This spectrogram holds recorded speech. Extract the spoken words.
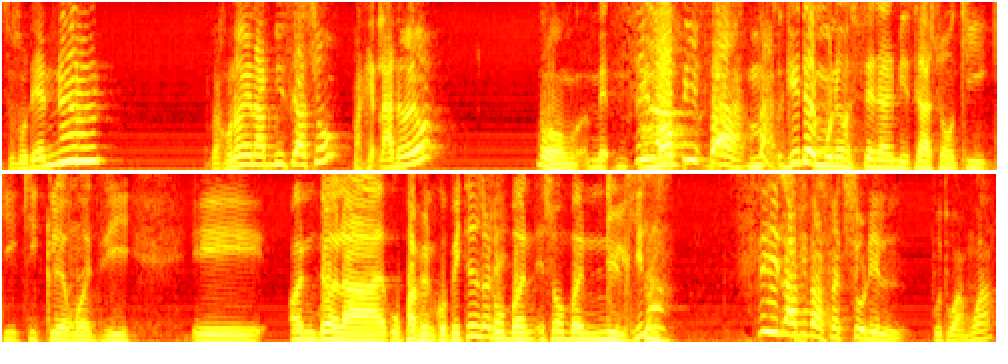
ce sont des nuls. Parce qu'on a une administration, pas qu'être là-dedans, yo. Bon, mais Si la FIFA, Il y a des gens ancienne administration qui, qui, qui clairement dit et en dans la ou pas une compétence sont bonnes sont bonnes nulles qui là. si la FIFA sanctionne pour toi, moi,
